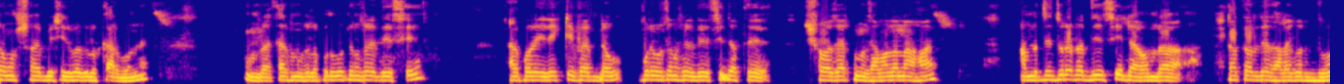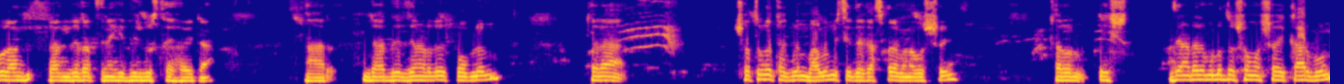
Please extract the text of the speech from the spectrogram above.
সমস্যা হয় বেশিরভাগগুলো কার্বনে আমরা কার্বনগুলো পরিবর্তন করে দিয়েছি। তারপরে রেক্টিফায়ারটাও পরিবর্তন করে দিয়েছি যাতে সহজ আর কোনো ঝামেলা না হয়। আমরা যে জোড়াটা দিয়েছি এটা আমরা কাতাল দিয়ে ঢালাই করে দেবো রং যেটাতে নাকি দীর্ঘস্থায়ী হয় এটা। আর যাদের জেনারেলের প্রবলেম তারা সতর্ক থাকবেন, ভালো মিস্ত্রিতে কাজ করাবেন অবশ্যই। কারণ এই জেনারেলের মূলত সমস্যা হয় কার্বন।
